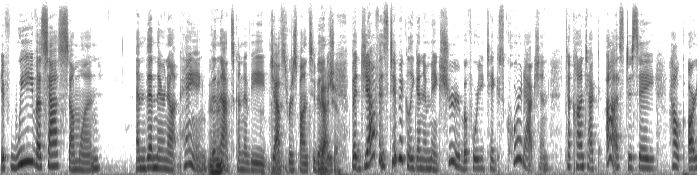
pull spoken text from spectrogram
if we've assessed someone and then they're not paying, then that's going to be Jeff's responsibility. Mm-hmm. Gotcha. But Jeff is typically going to make sure before he takes court action to contact us to say, "How are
